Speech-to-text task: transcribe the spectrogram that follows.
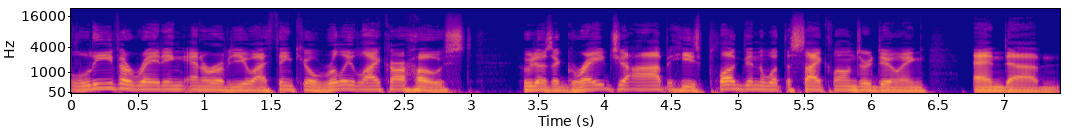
leave a rating and a review. I think you'll really like our host, who does a great job. He's plugged into what the Cyclones are doing. And um,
